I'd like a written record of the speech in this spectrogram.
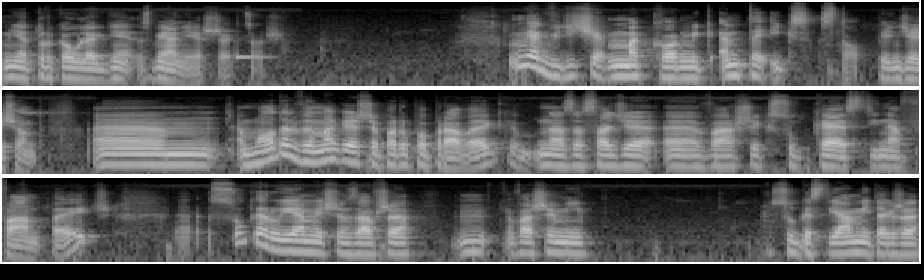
miniaturka ulegnie zmianie jeszcze jak coś. Jak widzicie, McCormick MTX 150. Em, model wymaga jeszcze paru poprawek na zasadzie waszych sugestii na fanpage. Sugerujemy się zawsze mm, waszymi sugestiami, także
